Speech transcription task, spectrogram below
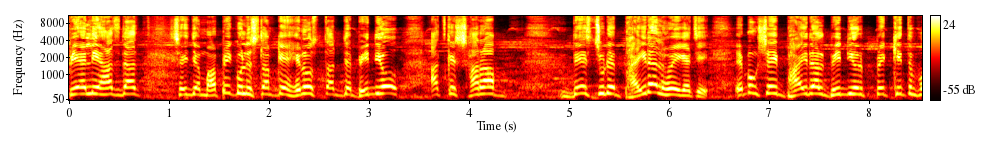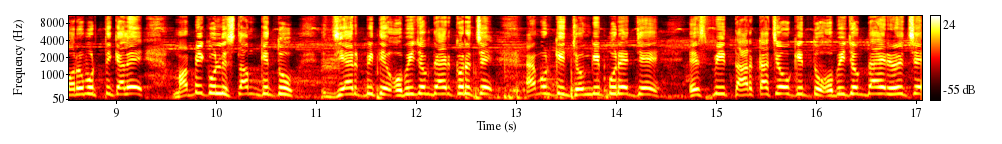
পিয়ালি হাজরা সেই যে মাফিকুল ইসলামকে হেনস্তার যে ভিডিও আজকে সারা দেশ জুড়ে ভাইরাল হয়ে গেছে এবং সেই ভাইরাল ভিডিওর প্রেক্ষিতে পরবর্তীকালে মাফিকুল ইসলাম কিন্তু জিআরপিতে অভিযোগ দায়ের করেছে। এমনকি জঙ্গিপুরের যে এসপি, তার কাছেও কিন্তু অভিযোগ দায়ের হয়েছে,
